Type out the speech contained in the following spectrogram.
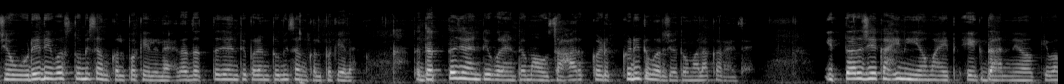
जेवढे दिवस तुम्ही संकल्प केलेला आहे आता दत्त जयंतीपर्यंत तुम्ही संकल्प केला आहे तर दत्त जयंतीपर्यंत मांसाहार कडकडीत वर्ज तुम्हाला करायचा आहे इतर जे काही नियम आहेत एक धान्य किंवा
